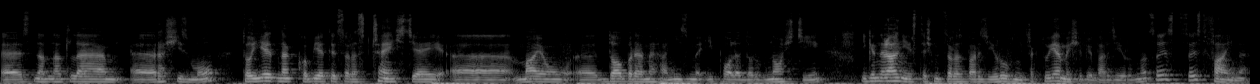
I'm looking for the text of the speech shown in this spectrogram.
e, na, na tle e, rasizmu, to jednak kobiety coraz częściej e, mają dobre mechanizmy i pole do równości i generalnie jesteśmy coraz bardziej równi, traktujemy siebie bardziej równo, co jest, co jest fajne.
